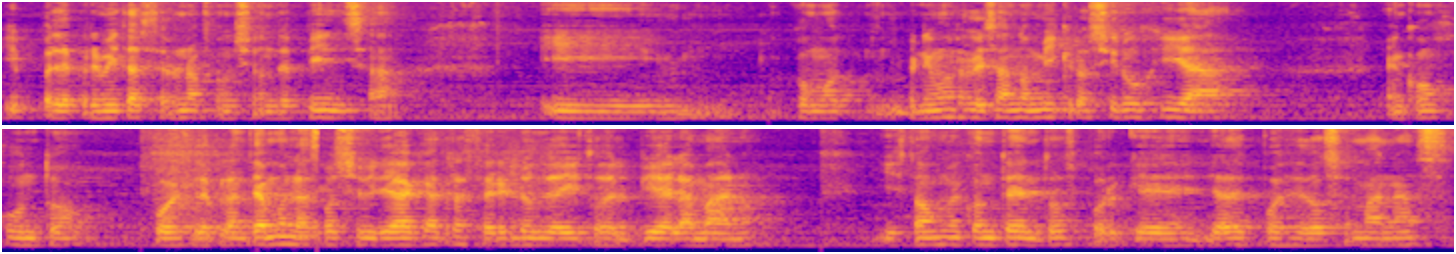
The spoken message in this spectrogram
y le permita hacer una función de pinza. Y como venimos realizando microcirugía en conjunto, pues le planteamos la posibilidad de transferirle un dedito del pie a la mano. Y estamos muy contentos porque ya después de dos semanas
